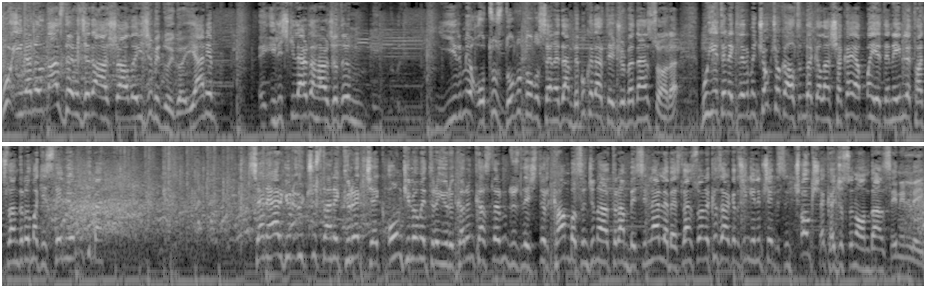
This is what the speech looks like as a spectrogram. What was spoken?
Bu inanılmaz derecede aşağılayıcı bir duygu. Yani e, ilişkilerde harcadığım 20-30 dolu dolu seneden ve bu kadar tecrübeden sonra bu yeteneklerimin çok çok altında kalan şaka yapma yeteneğimle taçlandırılmak istemiyorum ki ben. Sen her gün 300 tane kürek çek, 10 kilometre yürü, karın kaslarını düzleştir, kan basıncını artıran besinlerle beslen. Sonra kız arkadaşın gelip şey desin, çok şakacısın ondan seninleyim.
